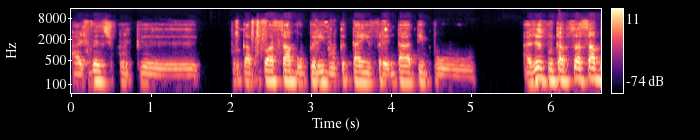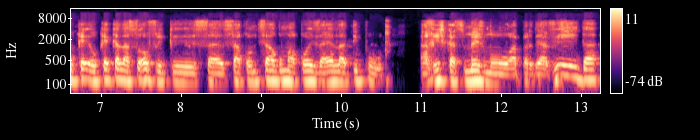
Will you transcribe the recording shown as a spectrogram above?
às vezes porque porque a pessoa sabe o perigo que está a enfrentar tipo às vezes porque a pessoa sabe o que o que é que ela sofre que se, se acontecer alguma coisa ela tipo arrisca-se mesmo a perder a vida.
